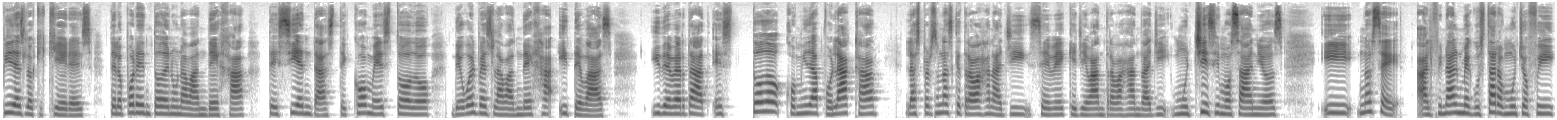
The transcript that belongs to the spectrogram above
pides lo que quieres, te lo ponen todo en una bandeja, te sientas, te comes todo, devuelves la bandeja y te vas. Y de verdad, es todo comida polaca. Las personas que trabajan allí se ve que llevan trabajando allí muchísimos años y no sé, al final me gustaron mucho. Fui,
